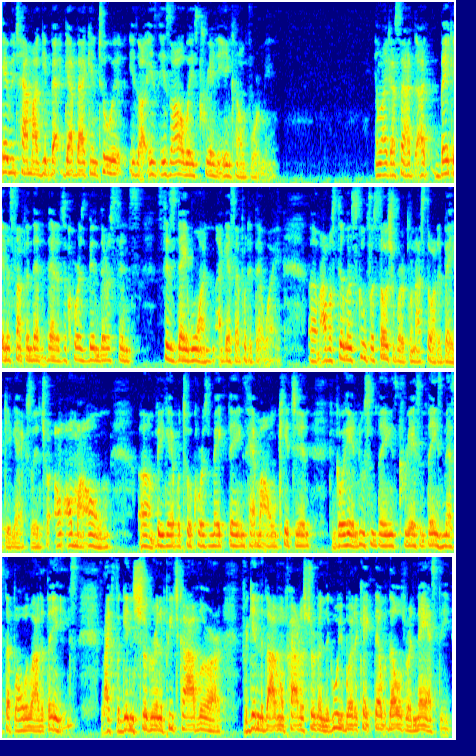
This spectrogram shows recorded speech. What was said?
every time I get back got back into it, it's, it's always creating income for me. And like I said, I, I, baking is something that that has of course been there since since day one. I guess I put it that way. Um, I was still in school for social work when I started baking, actually, on, on my own um, being able to, of course, make things, have my own kitchen, can go ahead and do some things, create some things, messed up a whole lot of things, like forgetting sugar in a peach cobbler or forgetting the doggone powdered sugar in the gooey butter cake. That those were nasty.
